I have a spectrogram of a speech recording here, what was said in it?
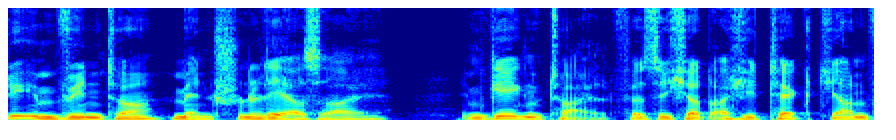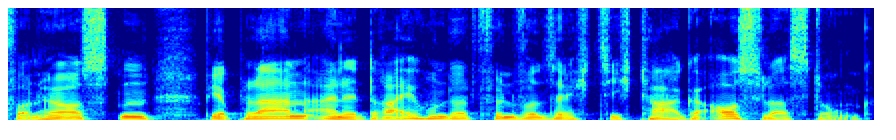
die im Winter menschenleer sei. Im Gegenteil, versichert Architekt Jan von Hörsten, wir planen eine 365 Tage Auslastung.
